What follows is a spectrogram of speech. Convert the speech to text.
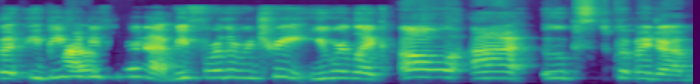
But even before that, before the retreat, you were like, oh, uh, oops, quit my job.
